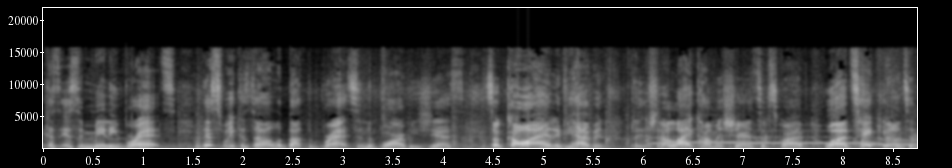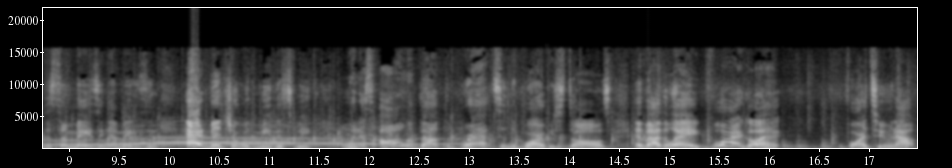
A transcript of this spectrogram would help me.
because it's mini Bratz. This week is all about the Bratz and the Barbies, yes. So go on, if you haven't, please be sure to like, comment, share, and subscribe. Well, I'll take you into this amazing, amazing adventure with me this week when it's all about the Bratz and the Barbies dolls. And by the way, before I go ahead, before I tune out,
